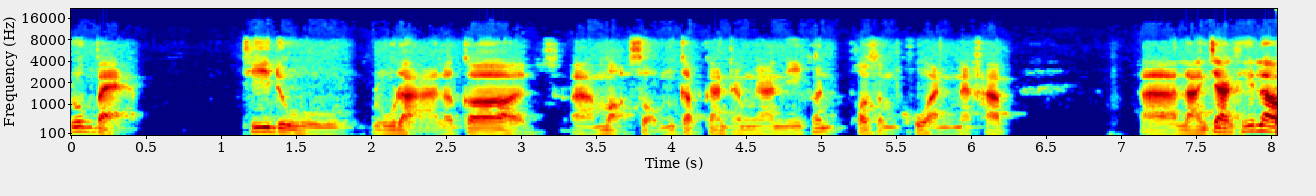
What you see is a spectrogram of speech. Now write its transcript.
รูปแบบที่ดูหรูหราแล้วก็เหมาะสมกับการทำงานนี้พอสมควรนะครับหลังจากที่เรา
